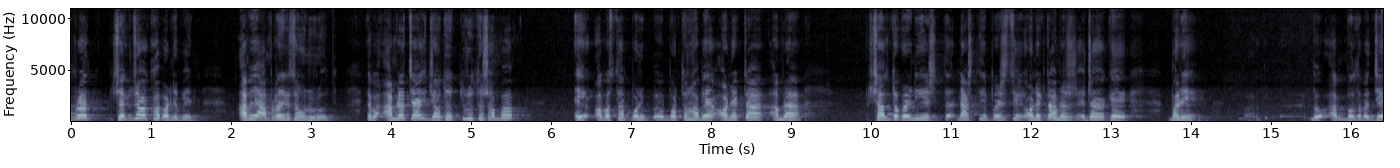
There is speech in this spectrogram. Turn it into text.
আপনারা সেটাও খবর নেবেন। আমি আপনাদের কাছে অনুরোধ, এবং আমরা চাই যত দ্রুত সম্ভব এই অবস্থা পরিবর্তন হবে। অনেকটা আমরা শান্ত করে নিয়ে আসতে আসতে পেরেছি, অনেকটা আমরা এটাকে মানে বলতে পারি, যে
